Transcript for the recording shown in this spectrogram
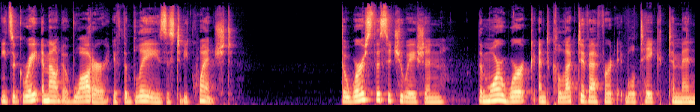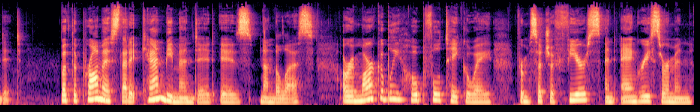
needs a great amount of water if the blaze is to be quenched. The worse the situation, the more work and collective effort it will take to mend it. But the promise that it can be mended is, nonetheless, a remarkably hopeful takeaway from such a fierce and angry sermon.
